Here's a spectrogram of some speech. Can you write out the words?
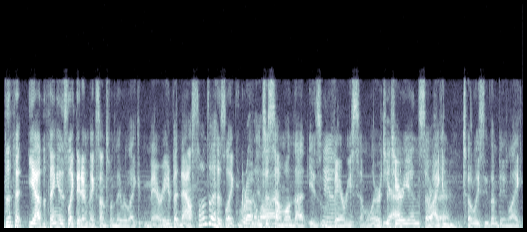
The th- yeah, the thing is, like, they didn't make sense when they were like married, but now Sansa has like Grown grown, into lot. someone that is Yeah. very similar to Yeah, Tyrion, so I sure. can totally see them being like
